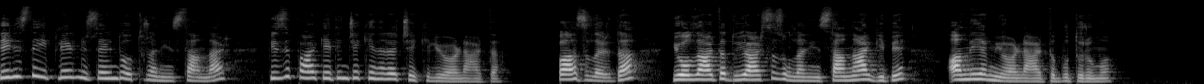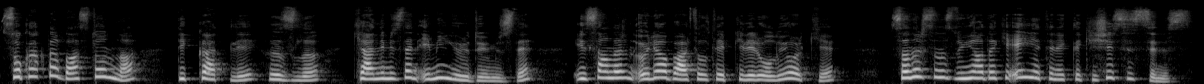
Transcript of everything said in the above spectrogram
Denizde iplerin üzerinde oturan insanlar bizi fark edince kenara çekiliyorlardı. Bazıları da yollarda duyarsız olan insanlar gibi anlayamıyorlardı bu durumu. Sokakta bastonla dikkatli, hızlı, kendimizden emin yürüdüğümüzde insanların öyle abartılı tepkileri oluyor ki sanırsınız dünyadaki en yetenekli kişi sizsiniz.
